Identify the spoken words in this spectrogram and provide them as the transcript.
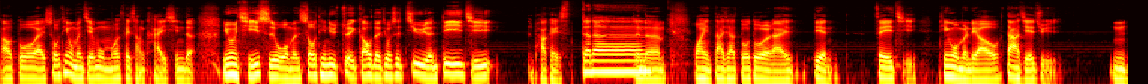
然后多来收听我们节目，我们会非常开心的。因为其实我们收听率最高的就是《巨人》第一集 Podcast，真的真的欢迎大家多多的来点这一集，听我们聊大结局。嗯，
